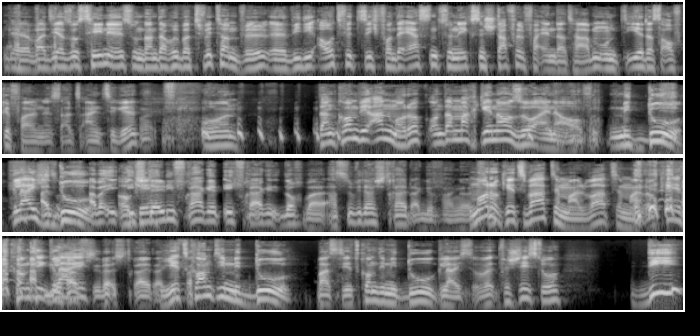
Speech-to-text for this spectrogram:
Äh, weil sie ja so Szene ist und dann darüber twittern will, äh, wie die Outfits sich von der ersten zur nächsten Staffel verändert haben und ihr das aufgefallen ist als einzige. Und dann kommen wir an, Morok, und dann mach genau so eine auf. Mit du. Gleich Also, du. Aber ich, ich okay? stell die Frage, ich frage noch mal, hast du wieder Streit angefangen? oder? Morok, jetzt warte mal, warte mal. Okay, jetzt kommt die Du hast gleich. wieder Streit angefangen. Jetzt kommt die mit du, Basti. Jetzt kommt die mit du gleich. Verstehst du? Die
